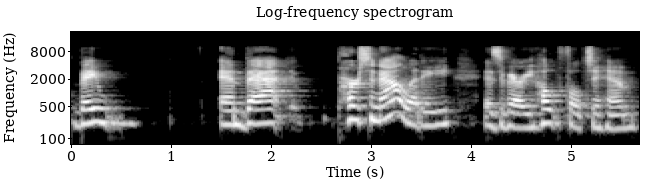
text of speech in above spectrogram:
they and that personality is very helpful to him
